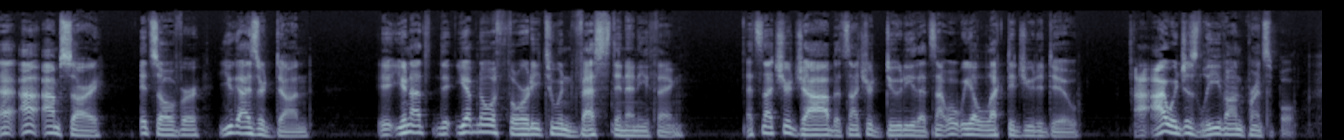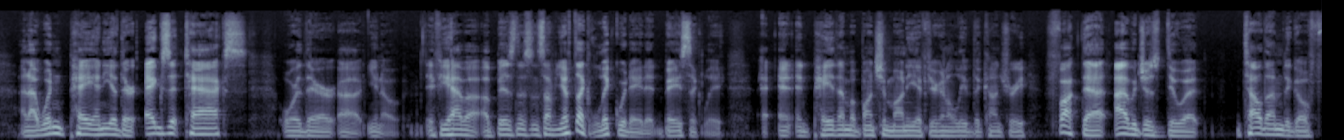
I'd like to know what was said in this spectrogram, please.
I, I, I'm sorry, it's over. You guys are done. You're not. You have no authority to invest in anything. That's not your job. That's not your duty. That's not what we elected you to do. I, I would just leave on principle, and I wouldn't pay any of their exit tax or their, uh, you know, if you have a, a, business and stuff, you have to like liquidate it basically, and, and pay them a bunch of money if you're going to leave the country. Fuck that. I would just do it. Tell them to go f-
